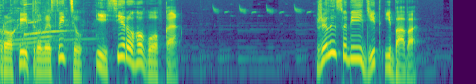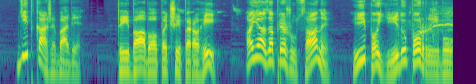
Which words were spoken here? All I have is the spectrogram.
Про хитру лисицю і сірого вовка. Жили собі дід і баба. Дід каже бабі: Ти, бабо, печи пироги, а я запряжу сани і поїду по рибу.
